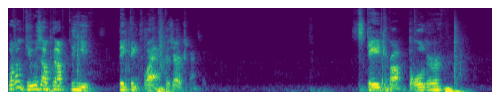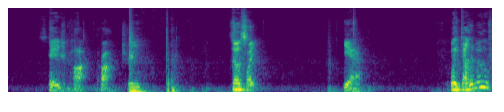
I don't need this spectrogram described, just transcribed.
what I'll do is I'll put up the big thing flat because they're expensive. Stage prop boulder. Stage pop prop tree. So it's like, yeah. Wait, does it move?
